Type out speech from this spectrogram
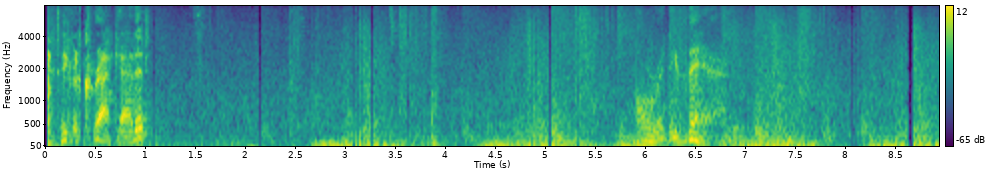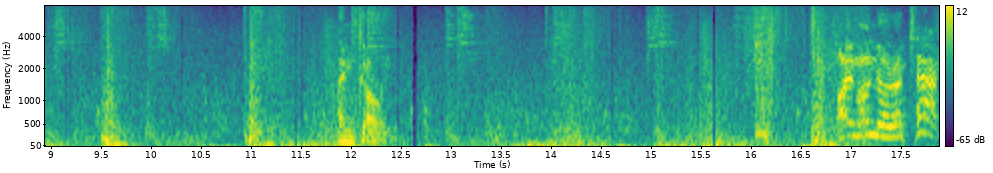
I'll take a crack at it. Already there. I'm going. I'm under attack!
